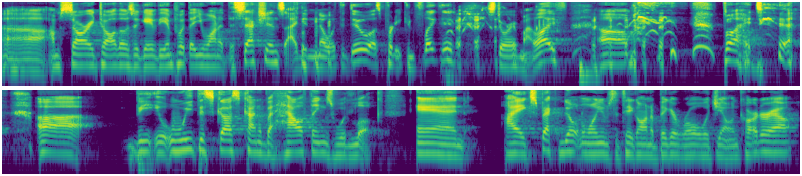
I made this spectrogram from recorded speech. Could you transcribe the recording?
Uh, I'm sorry to all those who gave the input that you wanted the sections. I didn't know what to do. I was pretty conflicted. Story of my life. Um, but uh, the we discussed kind of how things would look, and I expect Milton Williams to take on a bigger role with Jalen Carter out.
